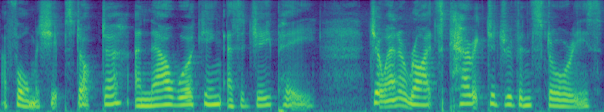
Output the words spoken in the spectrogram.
A former ship's doctor and now working as a GP, Joanna writes character driven stories,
